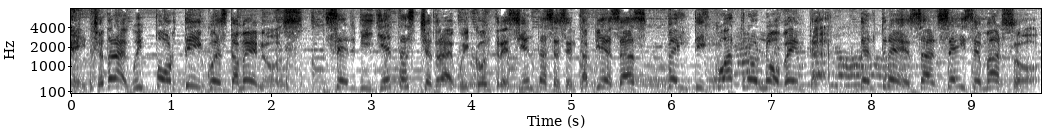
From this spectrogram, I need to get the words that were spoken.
En Chedragui, por ti cuesta menos. Servilletas Chedragui con 360 piezas, 24.90. Del 3 al 6 de marzo.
